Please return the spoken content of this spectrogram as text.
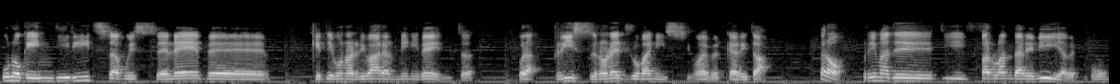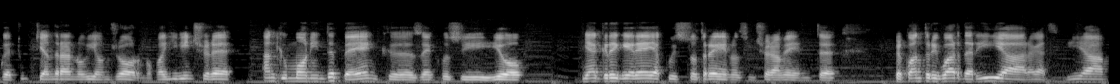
uno che indirizza queste leve che devono arrivare al main event. Ora, Priest non è giovanissimo, eh, per carità, però prima de- di farlo andare via, perché comunque tutti andranno via un giorno, fagli vincere anche un Money in the Bank, se è così, io mi aggregherei a questo treno, sinceramente. Per quanto riguarda Ria, ragazzi, Ria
